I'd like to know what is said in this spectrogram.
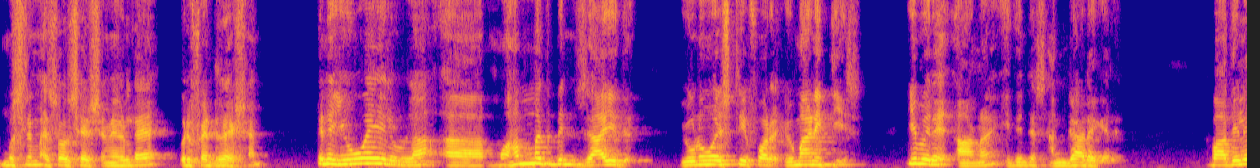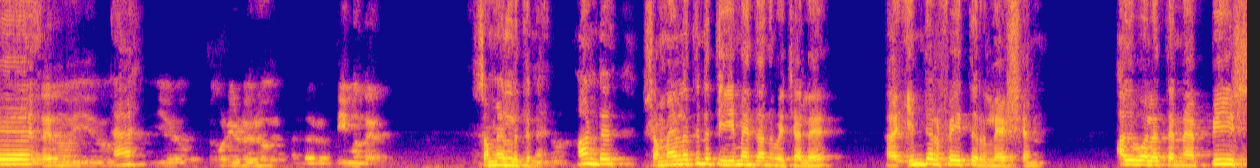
മുസ്ലിം അസോസിയേഷനുകളുടെ ഒരു ഫെഡറേഷൻ പിന്നെ യു എയിലുള്ള Mohamed bin Zayed university for humanities. ഇവർ ആണ് ഇതിന്റെ സംഘാടകർ അപ്പൊ അതിൽ സമ്മേളനത്തിന്. ആണ്ട് ഉണ്ട്. സമ്മേളനത്തിന്റെ തീം എന്താന്ന് വെച്ചാൽ ഇന്റർഫെയ്ത്ത് റിലേഷൻ അതുപോലെ തന്നെ peace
